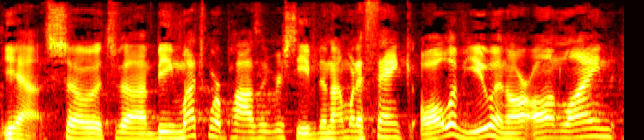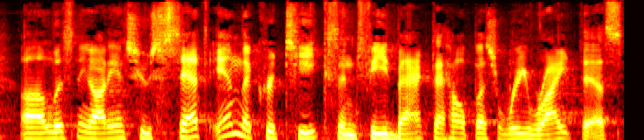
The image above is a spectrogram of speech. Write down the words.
yeah, so it's uh, being much more positively received, and I want to thank all of you and our online uh, listening audience who sent in the critiques and feedback to help us rewrite this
